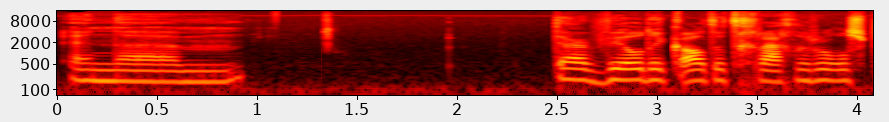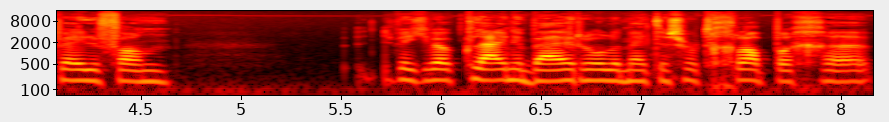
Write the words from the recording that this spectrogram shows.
En ehm, daar wilde ik altijd graag de rol spelen van, weet je wel, kleine bijrollen met een soort grappige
